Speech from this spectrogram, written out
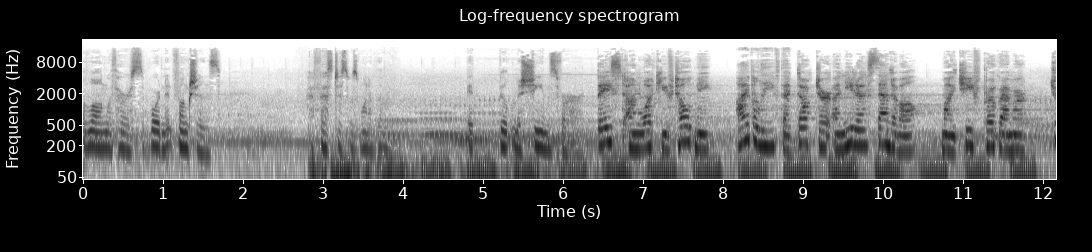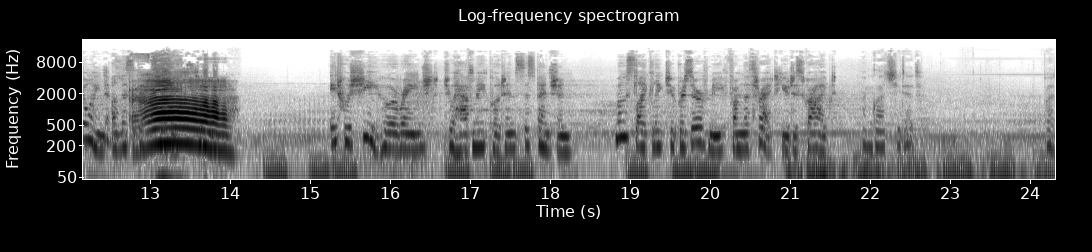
along with her subordinate functions. Hephaestus was one of them. It built machines for her. Based on what you've told me, I believe that Dr. Anita Sandoval, my chief programmer, joined Elizabeth team. Ah! It was she who arranged to have me put in suspension, most likely to preserve me from the threat you described. I'm glad she did. But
